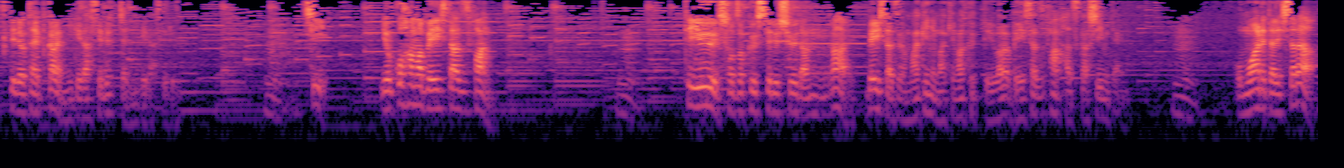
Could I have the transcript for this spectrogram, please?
ステレオタイプから逃げ出せるっちゃ逃げ出せる。し、横浜ベイスターズファンっうん。ていう所属してる集団が、ベイスターズが負けに負けまくって、うわ、ベイスターズファン恥ずかしいみたいな。うん。思われたりしたら、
